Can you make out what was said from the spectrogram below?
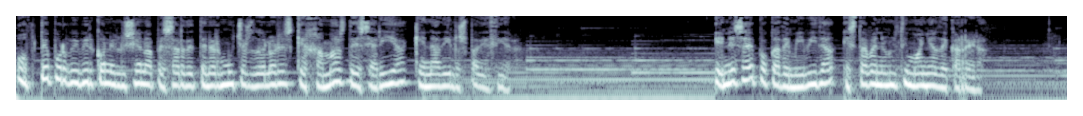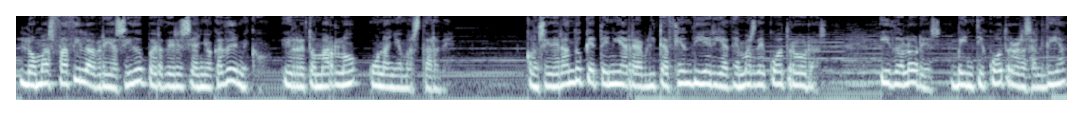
Opté por vivir con ilusión a pesar de tener muchos dolores que jamás desearía que nadie los padeciera. En esa época de mi vida estaba en el último año de carrera. Lo más fácil habría sido perder ese año académico y retomarlo un año más tarde. Considerando que tenía rehabilitación diaria de más de cuatro horas y dolores 24 horas al día,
